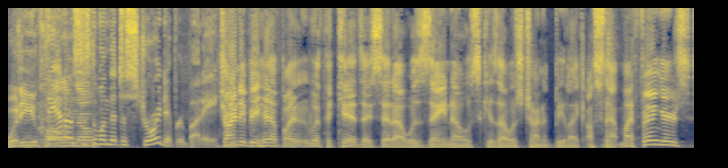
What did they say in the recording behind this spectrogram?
What do you call him, Thanos though? is the one that destroyed everybody. Trying to be hip I, with the kids, I said I was Xanos because I was trying to be like, I'll snap my fingers.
